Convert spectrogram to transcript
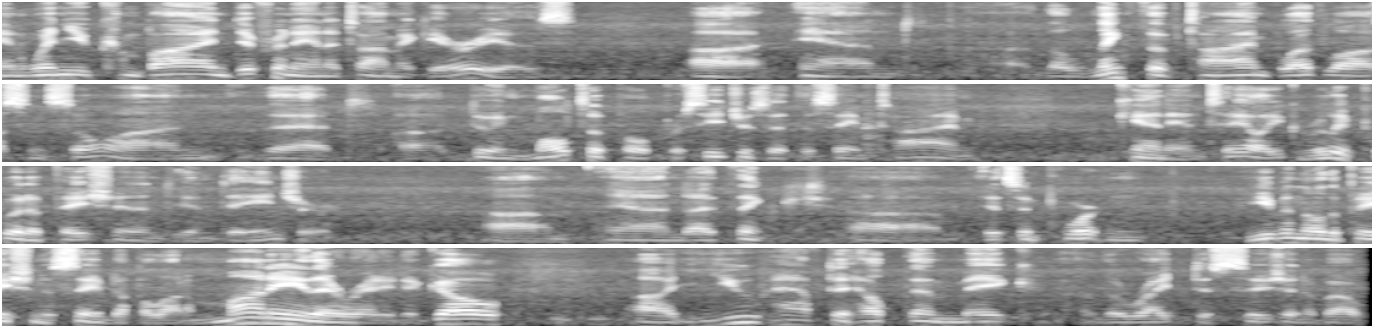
And when you combine different anatomic areas uh, and uh, the length of time, blood loss, and so on, that uh, doing multiple procedures at the same time can entail, you can really put a patient in danger. Um, and I think uh, it's important, even though the patient has saved up a lot of money, they're ready to go, uh, you have to help them make the right decision about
